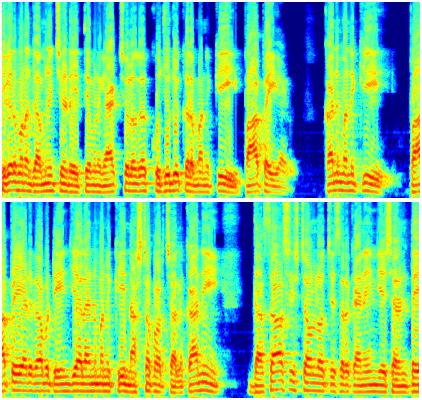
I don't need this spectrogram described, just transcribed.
ఇక్కడ మనం గమనించినట్టయితే మనకి యాక్చువల్గా కుజుడు ఇక్కడ మనకి పాప అయ్యాడు. కానీ మనకి పాప అయ్యాడు కాబట్టి ఏం చేయాలని మనకి నష్టపరచాలి. కానీ దశా సిస్టంలో వచ్చేసరికి ఆయన ఏం చేశారంటే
